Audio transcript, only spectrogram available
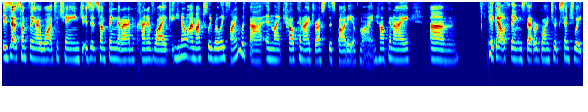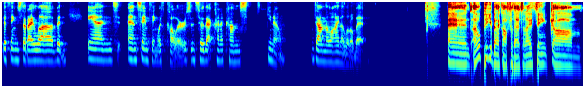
Is that something i want to change? Is it something that i'm kind of like you know i'm actually really fine with that. And like how can i dress this body of mine? How can i um pick out things that are going to accentuate the things that i love? And and and same thing with colors and so that kind of comes you know down the line a little bit And I will piggyback off of that. And I think um,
